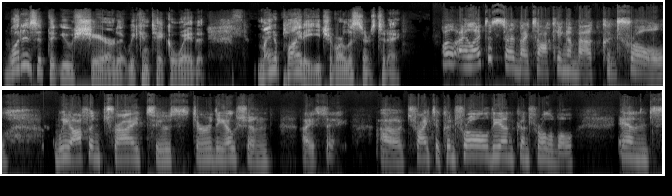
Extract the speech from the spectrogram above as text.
What is it that you share that we can take away that might apply to each of our listeners today? Well, I like to start by talking about control. We often try to stir the ocean, I say, uh, try to control the uncontrollable and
